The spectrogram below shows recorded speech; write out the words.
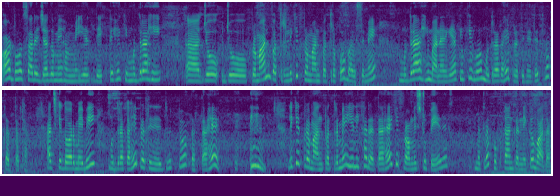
और बहुत सारे जगह में हम ये देखते हैं कि मुद्रा ही जो जो प्रमाण पत्र लिखित प्रमाण पत्र को भविष्य में मुद्रा ही माना गया क्योंकि वह मुद्रा का ही प्रतिनिधित्व करता था। आज के दौर में भी मुद्रा का ही प्रतिनिधित्व करता है। लिखित प्रमाण पत्र में ये लिखा रहता है कि प्रॉमिस टू पे मतलब भुगतान करने का वादा।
